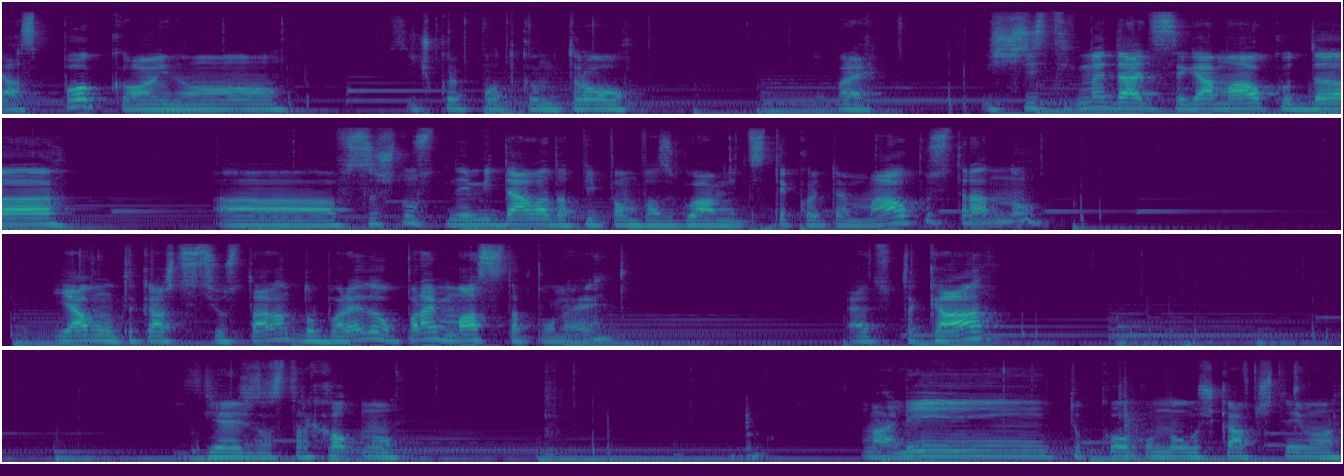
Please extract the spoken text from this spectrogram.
Така, спокойно. Всичко е под контрол. Добре. Изчистихме. Дайте сега малко да... А, всъщност не ми дава да пипам възглавниците, което е малко странно. Явно така ще си останат. Добре, да оправим масата поне. Ето така. Изглежда страхотно. Мали, тук колко много шкафчета има.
